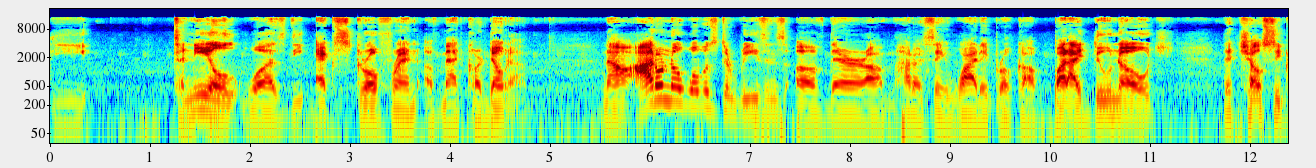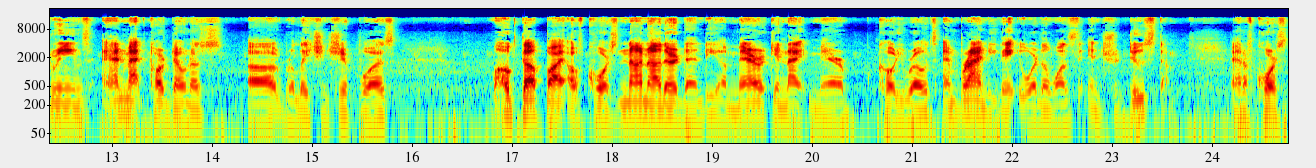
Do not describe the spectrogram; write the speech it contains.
the Tenille was the ex girlfriend of Matt Cardona. Now, I don't know what was the reasons of their, um, how do I say, why they broke up, but I do know that Chelsea Green's and Matt Cardona's uh, relationship was hooked up by, of course, none other than the American Nightmare, Cody Rhodes, and Brandi. They were the ones that introduced them. And of course,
